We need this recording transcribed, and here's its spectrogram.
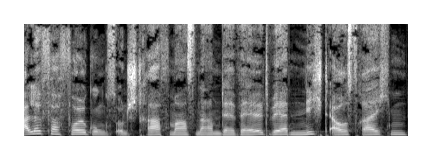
Alle Verfolgungs- und Strafmaßnahmen der Welt werden nicht ausreichen,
